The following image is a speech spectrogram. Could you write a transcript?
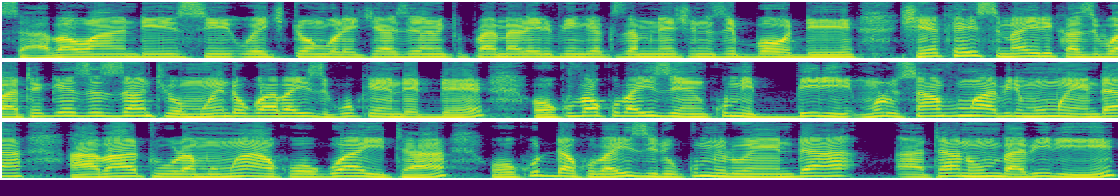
saabawandiisi w'ekitongole ekya islamic primary living examinations board sheekh isimairi kazibu ategeezezza nti omuwendo gw'abayizi gukendedde okuva ku bayizi 2729 abaatuula mu mwaka ogwayita okudda ku bayizi 19 ataano mu babiri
